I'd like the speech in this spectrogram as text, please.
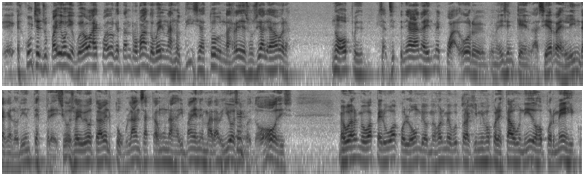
eh, escucha en su país, oye, cuidado vas a Ecuador que están robando, ven las noticias, todo en las redes sociales ahora. No, pues si tenía ganas de irme a Ecuador, eh, me dicen que la sierra es linda, que el oriente es precioso, ahí veo otra vez el Tublán, sacan unas imágenes maravillosas. Pues no, dice, mejor me voy a Perú, a Colombia, o mejor me voy por aquí mismo por Estados Unidos o por México.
